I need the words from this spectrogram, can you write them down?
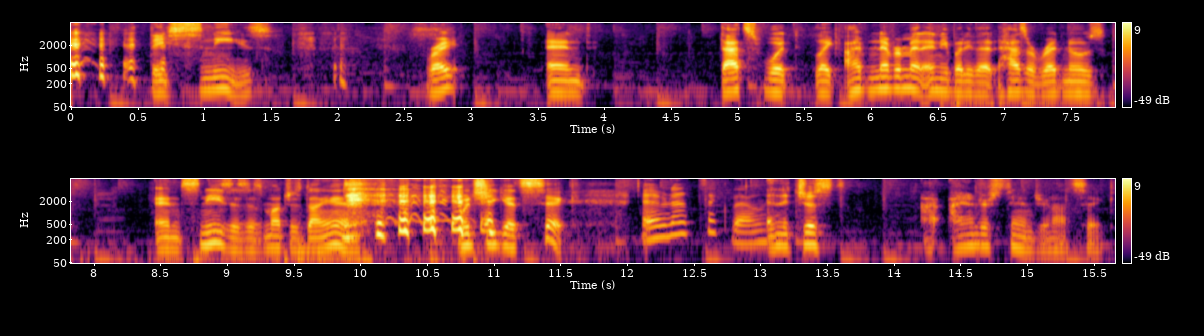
they sneeze, right? And that's what like I've never met anybody that has a red nose and sneezes as much as Diane when she gets sick. I'm not sick though. And it just I, I understand you're not sick.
